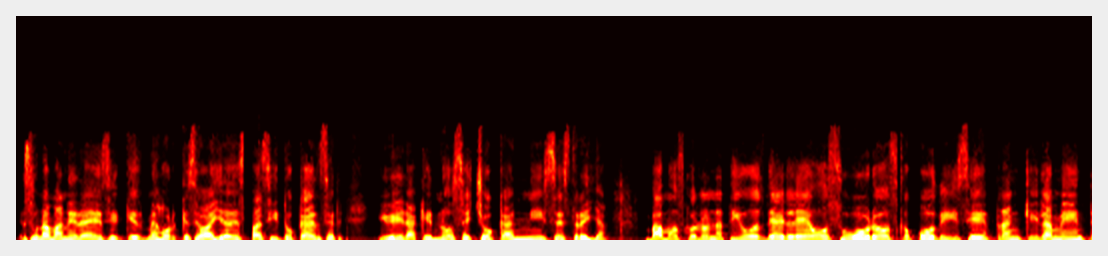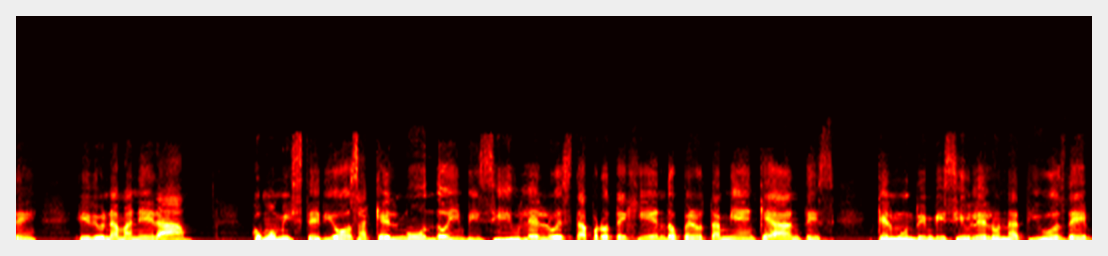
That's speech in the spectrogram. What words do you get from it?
Es una manera de decir que es mejor que se vaya despacito cáncer y verá que no se choca ni se estrella. Vamos con los nativos de Leo. Su horóscopo dice tranquilamente y de una manera como misteriosa que el mundo invisible lo está protegiendo, pero también que antes que el mundo invisible, los nativos de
